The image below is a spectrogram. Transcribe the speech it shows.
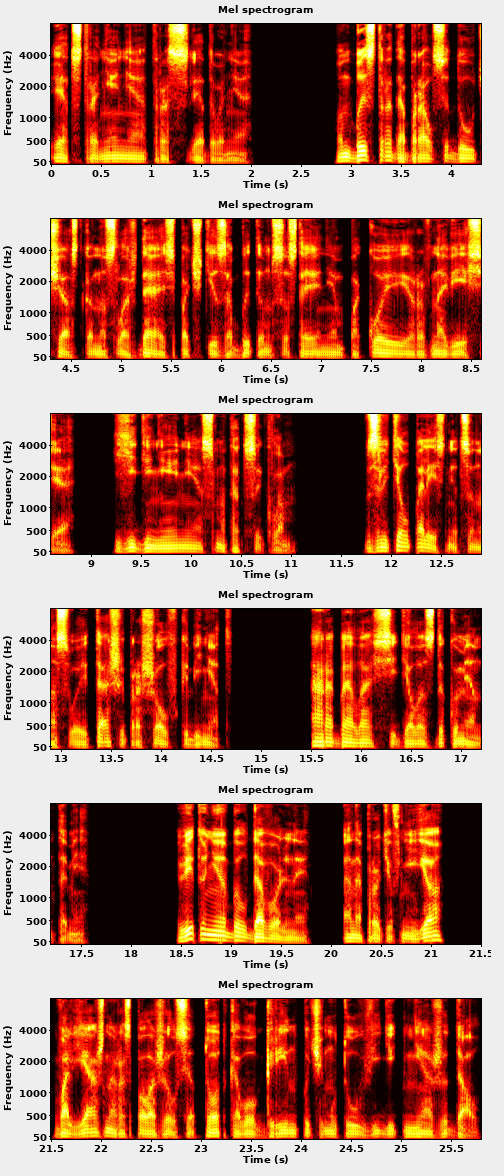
и отстранения от расследования. Он быстро добрался до участка, наслаждаясь почти забытым состоянием покоя и равновесия, единения с мотоциклом. Взлетел по лестнице на свой этаж и прошел в кабинет. Арабелла сидела с документами. Вид у нее был довольный, а напротив нее вальяжно расположился тот, кого Грин почему-то увидеть не ожидал.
